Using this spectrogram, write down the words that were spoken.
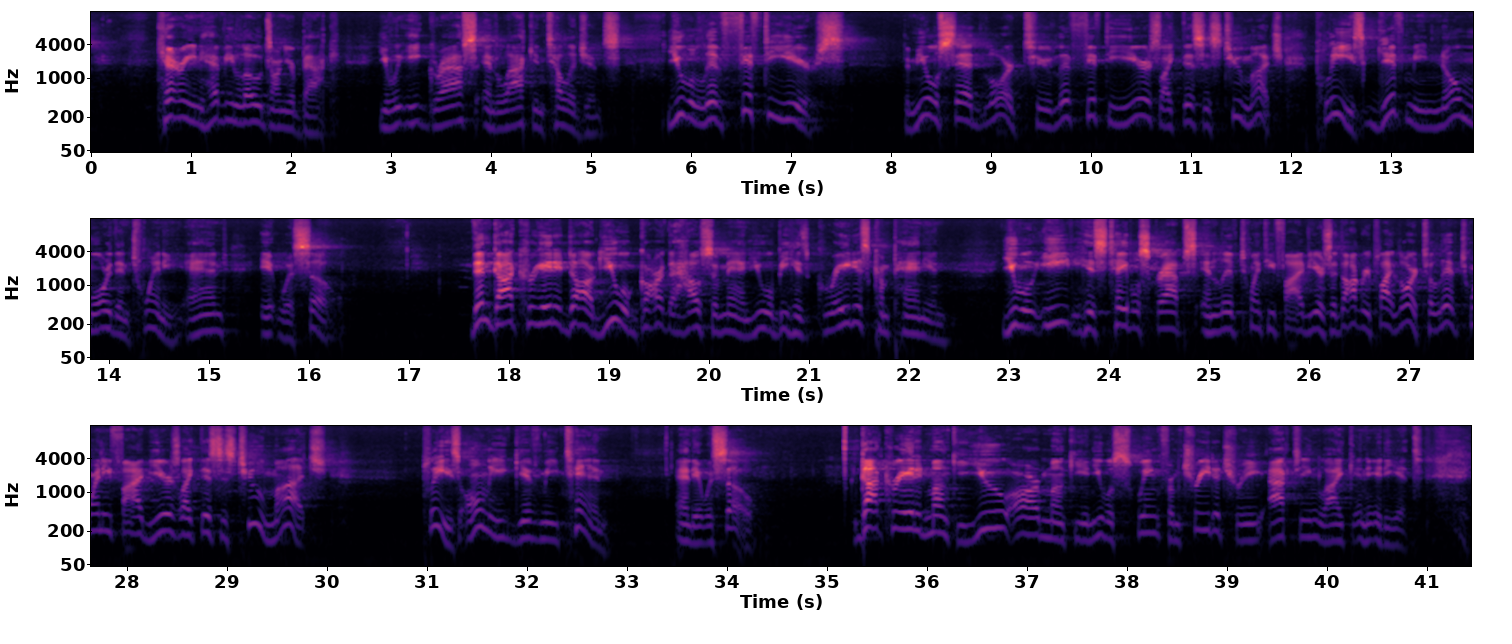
carrying heavy loads on your back. You will eat grass and lack intelligence. You will live 50 years. The mule said, Lord, to live 50 years like this is too much. Please give me no more than 20. And it was so. Then God created dog. You will guard the house of man. You will be his greatest companion. You will eat his table scraps and live 25 years. The dog replied, Lord, to live 25 years like this is too much. Please only give me 10. And it was so. God created monkey. You are monkey, and you will swing from tree to tree, acting like an idiot.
